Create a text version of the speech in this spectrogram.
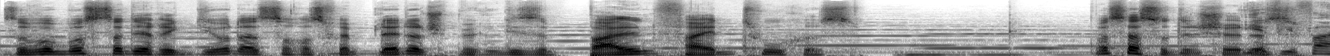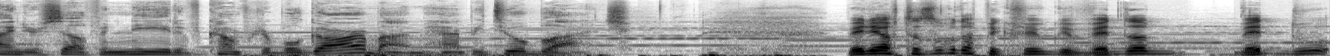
Sowohl Muster der Region als auch aus fremden Ländern schmücken diese Ballen feinen Tuches. Was hast du denn Schönes? Wenn ihr auf der Suche nach bequemen Gewändern, wenn du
